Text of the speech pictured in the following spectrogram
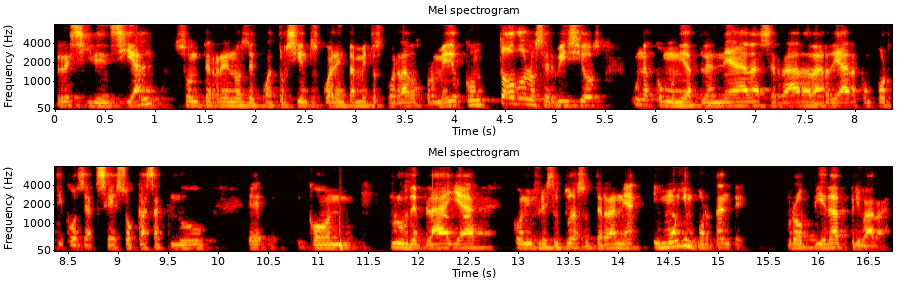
residencial, son terrenos de 440 metros cuadrados promedio, con todos los servicios, una comunidad planeada, cerrada, barriada, con pórticos de acceso, casa club, eh, con club de playa, con infraestructura subterránea y muy importante, propiedad privada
